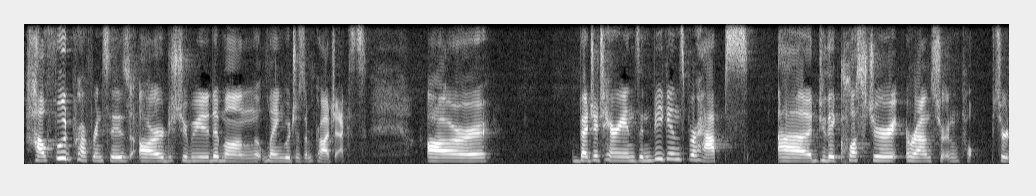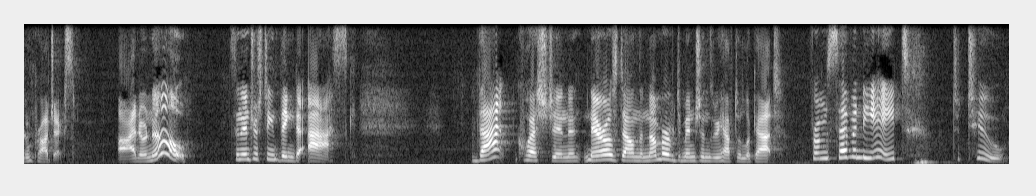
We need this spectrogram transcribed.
how food preferences are distributed among languages and projects. Are vegetarians and vegans, perhaps, uh, do they cluster around certain, certain projects? I don't know. It's an interesting thing to ask. That question narrows down the number of dimensions we have to look at from 78 to 2.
